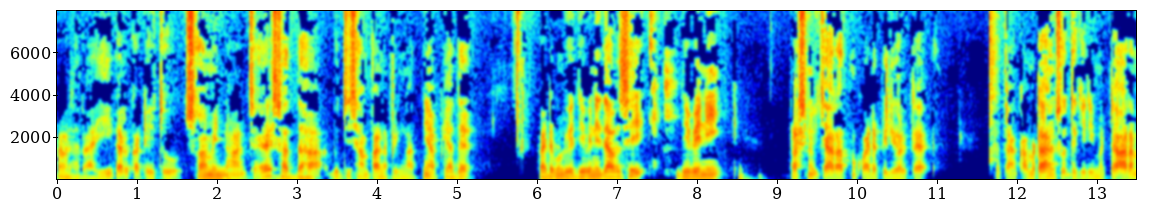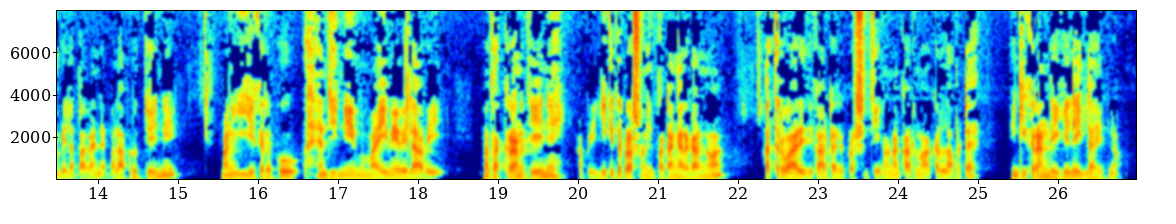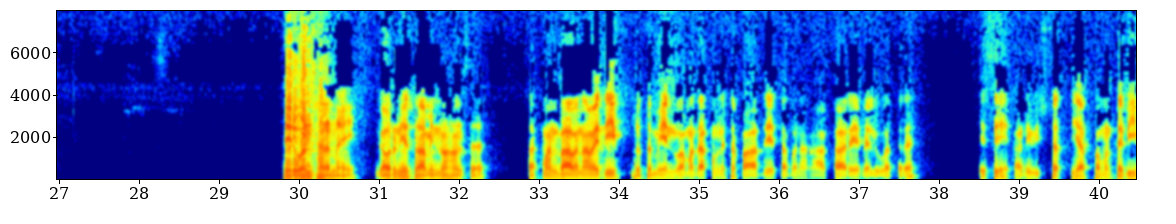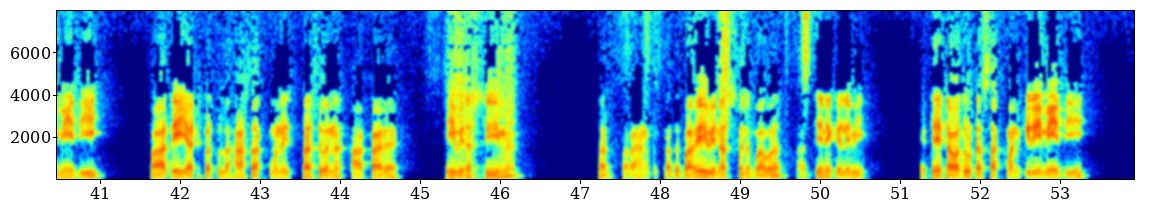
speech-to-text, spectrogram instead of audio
අවසරයි. කරු කටයුතු ස්වාමීන් වහන්සේ ශ්‍රද්ධා බුද්ධ සම්පන්න පින්වත්නි අපි අද වැඩමුළුවේ දෙවෙනි දවසේ දෙවෙනි ප්‍රශ්න විචාරාත්මක වැඩපිළිවෙලට නැත්නම් කමඨාන් සුද්ධ කිරීමට ආරම්භය ලබා ගන්න බලාපොරොත්තු වෙන්නේ. මම ඊයේ කරපු හැඳින්වීමයි මේ වෙලාවේ මතක් කරන්න තියෙන්නේ. අපි ලිඛිත ප්‍රශ්න වලින් පටන් අර ගන්නවා. අතර වාරයේදී කාට හරි ප්‍රශ්න තියෙනවා නම් කරුණාකරලා අපට ඉඟි කරන්නයි කියලා ඉල්ලා හිටනවා. පෙරවන් සරණයි ගෞරවනීය ස්වාමින් වහන්සේ සක්මන් භාවනාවේදී ප්‍රථමයෙන් වම දකුණු ලෙස පාදයේ තබන ආකාරය බැලුව අතර එසේ අඩි 20ක් 30ක් පමණ තැබීමේදී පාදයේ යටිපතුල හා සක්මන ස්පර්ශ වන ආකාරය ඒ වෙනස් වීම සත්පරහඟ තද භවයේ වෙනස් වන බව අධ්‍යයනය කෙලිමි. එතේ තවදුරටත් සක්මන් කිරීමේදී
